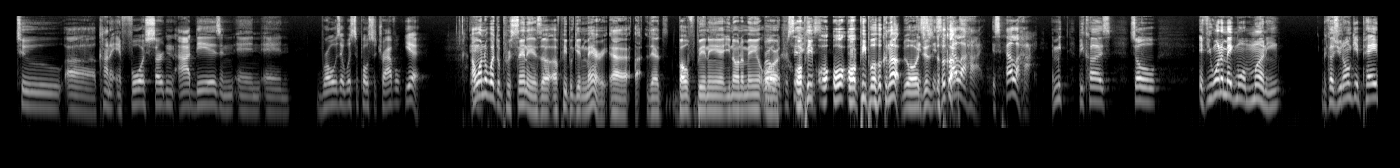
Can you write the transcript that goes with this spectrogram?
to uh, kind of enforce certain ideas and and and roads that we're supposed to travel? Yeah. I wonder what the percent is of, of people getting married uh, uh, that's both been in. You know what I mean? Bro, or or people or, or, or people hooking up or It's, just it's hook hella up. high. It's hella high. I mean, because so if you want to make more money, because you don't get paid,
